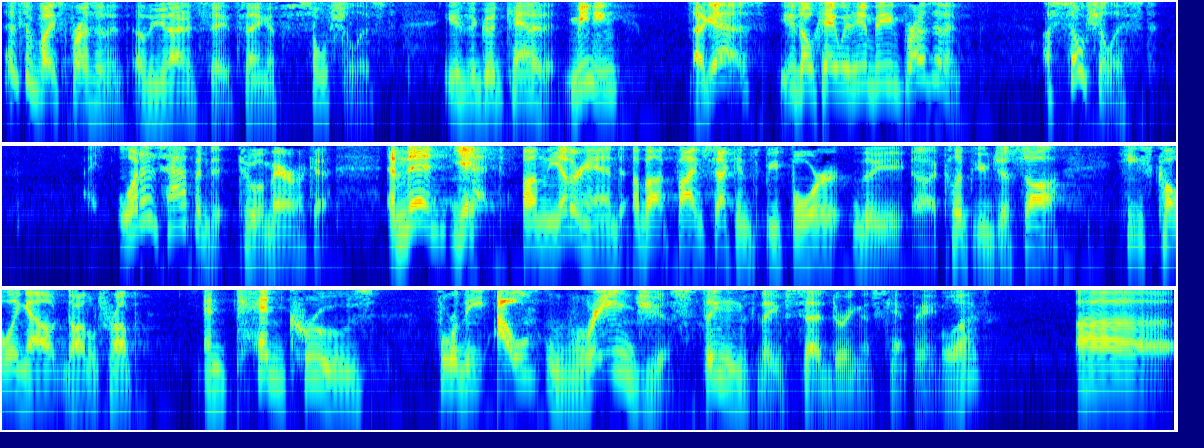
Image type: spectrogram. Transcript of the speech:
That's a vice president of the United States saying a socialist is a good candidate, meaning, I guess, he's okay with him being president. A socialist. What has happened to America? And then, yet, on the other hand, about five seconds before the uh, clip you just saw, he's calling out Donald Trump and Ted Cruz for the outrageous things they've said during this campaign. What? Uh,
